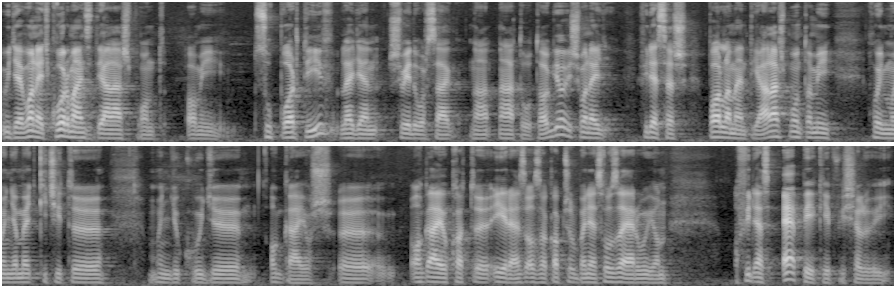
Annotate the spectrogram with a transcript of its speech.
Ugye van egy kormányzati álláspont, ami szupportív, legyen Svédország NATO tagja, és van egy Fideszes parlamenti álláspont, ami, hogy mondjam, egy kicsit mondjuk úgy aggályos, aggályokat érez azzal kapcsolatban, hogy ez hozzájáruljon a Fidesz EP képviselői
